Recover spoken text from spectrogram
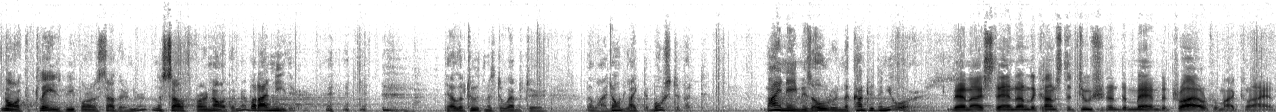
North claims me for a Southerner and the South for a Northerner, but I'm neither. Tell the truth, Mr. Webster, though I don't like to boast of it. My name is older in the country than yours. Then I stand on the Constitution and demand a trial for my client.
